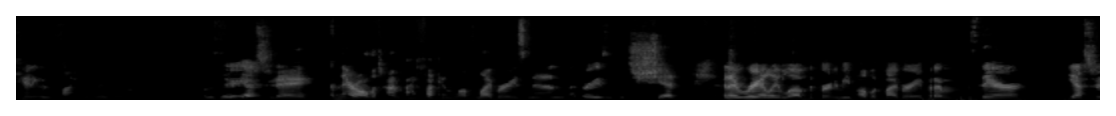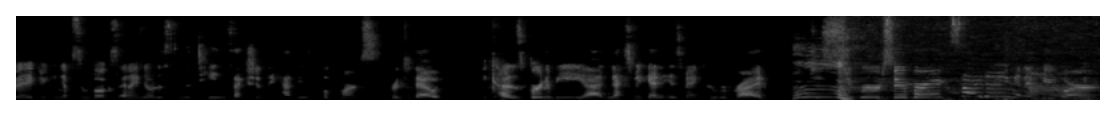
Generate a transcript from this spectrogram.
can't even find it right now. I was there yesterday. I'm there all the time. I fucking love libraries, man. Libraries are the shit. And I really love the Burnaby Public Library, but I was there yesterday picking up some books and I noticed in the teen section they had these bookmarks printed out because Burnaby uh, next weekend is Vancouver Pride, which is Mm. super super exciting. And if you are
